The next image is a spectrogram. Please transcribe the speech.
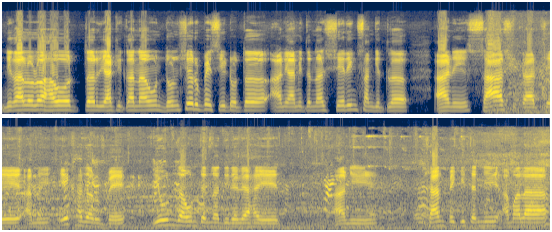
निघालेलो आहोत तर या ठिकाणाहून दोनशे रुपये सीट होतं आणि आम्ही त्यांना शेअरिंग सांगितलं. आणि सहा सीटाचे आम्ही एक हजार रुपये येऊन जाऊन त्यांना दिलेले आहेत. आणि छानपैकी त्यांनी आम्हाला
